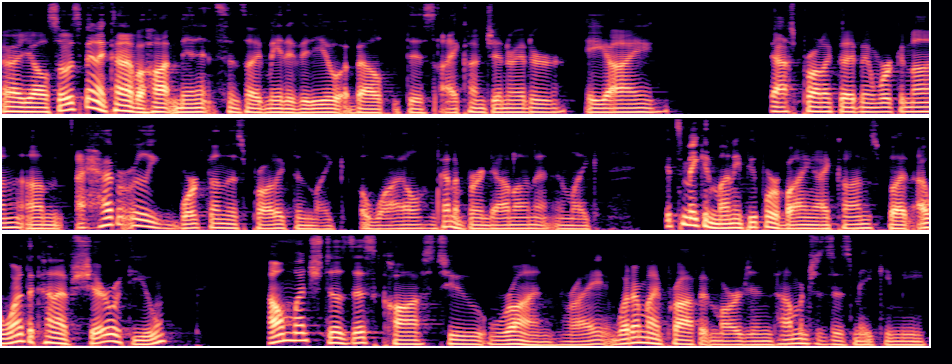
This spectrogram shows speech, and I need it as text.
All right, y'all. So it's been a kind of a hot minute since I've made a video about this icon generator AI SaaS product that I've been working on. Um, I haven't really worked on this product in like a while. I'm kind of burned out on it and like it's making money. People are buying icons, but I wanted to kind of share with you how much does this cost to run, right? What are my profit margins? How much is this making me?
